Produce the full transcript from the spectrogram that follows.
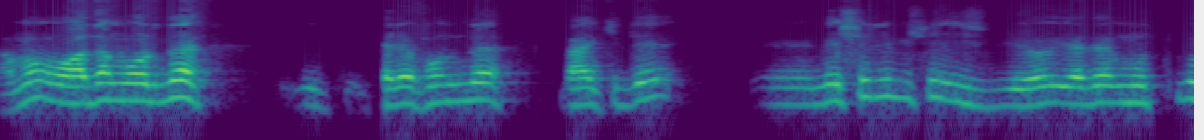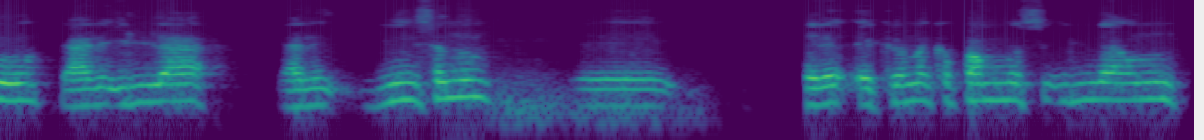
Ama o adam orada telefonda belki de e, neşeli bir şey izliyor ya da mutlu. Yani illa yani bir insanın e, ekrana kapanması illa onun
